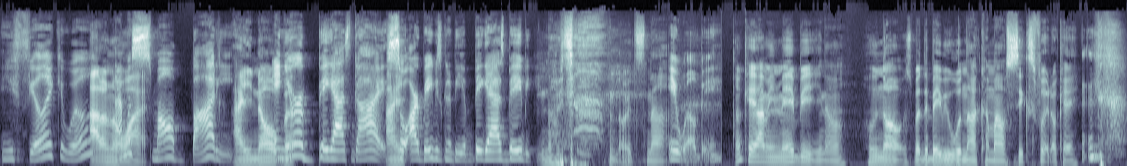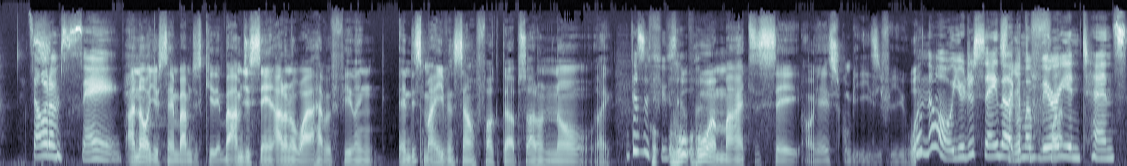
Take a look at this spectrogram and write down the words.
You feel like it will? I don't know I'm why. a small body. I know, and you're a big ass guy, I- so our baby's gonna be a big ass baby. no, it's no, it's not. It will be. Okay, I mean maybe you know who knows, but the baby will not come out six foot. Okay, That's not what I'm saying. I know what you're saying, but I'm just kidding. But I'm just saying I don't know why I have a feeling, and this might even sound fucked up. So I don't know, like It doesn't feel. who so who am I to say? Oh yeah, it's gonna be easy for you. What? no, you're just saying that like, like, I'm a very fuck? intense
